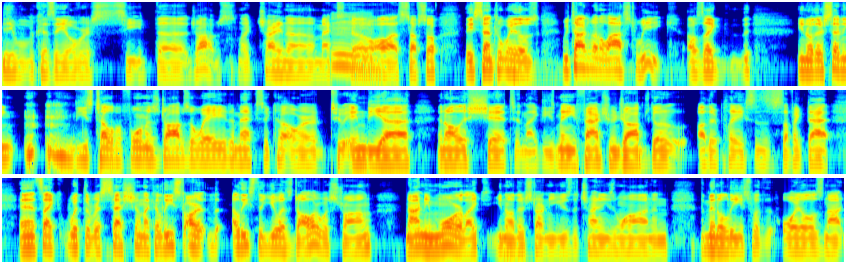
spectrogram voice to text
they, because they oversee the jobs like China, Mexico, Mm. all that stuff. So they sent away those. We talked about it last week. I was like, you know, they're sending these teleperformance jobs away to Mexico or to India and all this shit, and like these manufacturing jobs go to other places and stuff like that. And it's like with the recession, like at least our at least the U.S. dollar was strong. Not anymore. Like you know, they're starting to use the Chinese yuan and the Middle East with oil is not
